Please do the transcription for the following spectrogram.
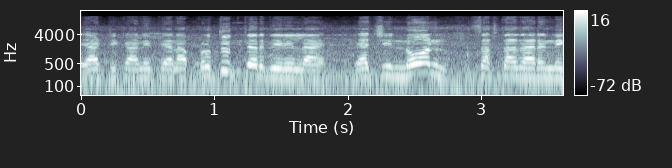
या ठिकाणी त्यांना प्रत्युत्तर दिलेलं आहे. याची नोंद सत्ताधाऱ्यांनी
